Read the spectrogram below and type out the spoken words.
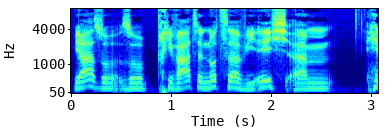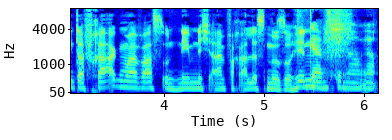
ja so so private Nutzer wie ich ähm, hinterfragen mal was und nehmen nicht einfach alles nur so hin. Ganz genau, ja,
